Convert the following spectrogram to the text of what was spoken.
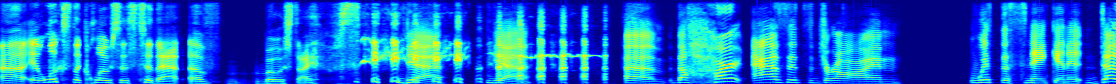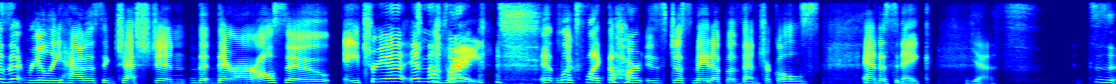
uh, it looks the closest to that of most I have seen. Yeah. Yeah. um, the heart as it's drawn with the snake in it doesn't really have a suggestion that there are also atria in the heart. Right. It looks like the heart is just made up of ventricles and a snake. yes. It's a,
